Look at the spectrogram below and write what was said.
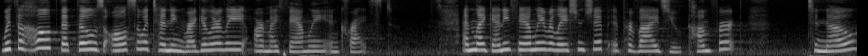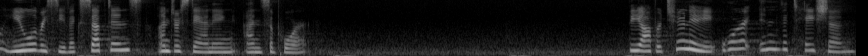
with the hope that those also attending regularly are my family in Christ. And like any family relationship, it provides you comfort to know you will receive acceptance, understanding, and support. The opportunity or invitation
